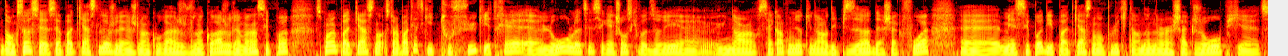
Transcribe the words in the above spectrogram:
Donc ça, c'est- ce podcast-là, je, le- je l'encourage, je vous encourage vraiment. C'est pas, c'est pas un podcast, c'est un podcast qui est touffu, qui est très euh, lourd. Là, tu sais, c'est quelque chose qui va durer euh, une heure, 50 minutes, une heure d'épisode à chaque fois. Euh, mais c'est pas des podcasts non plus qui t'en donnent un chaque jour, puis euh, tu,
